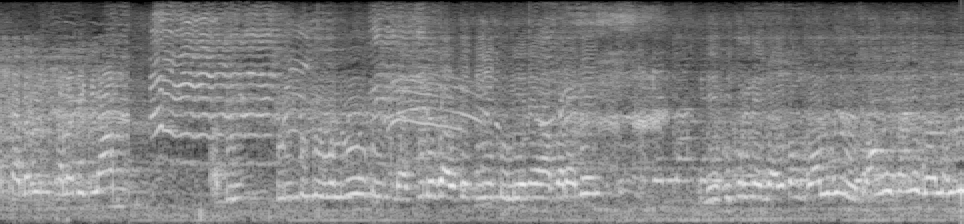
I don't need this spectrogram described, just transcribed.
অসাধারণ খেলা দেখলাম। আপনি টুইটুকে বলব, সেই কাউকে দিয়ে তুলিয়ে নেওয়া করাবেন। দিয়ে ভিতরে নিয়ে যাবে এবং সঙ্গে সঙ্গে বলগুলো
